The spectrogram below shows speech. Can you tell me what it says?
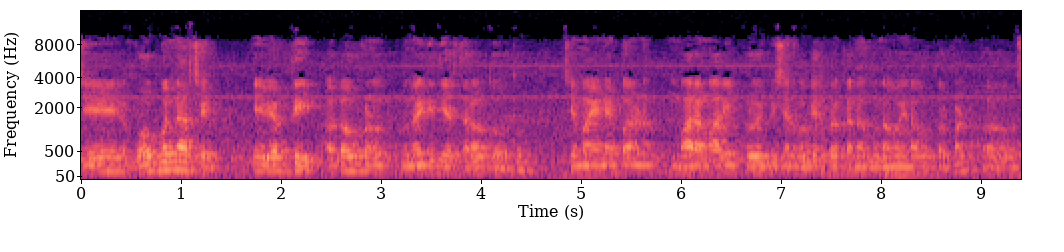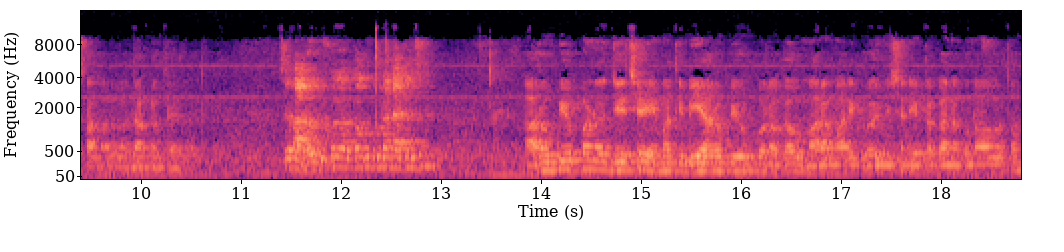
જે ભોગ બનનાર છે એ વ્યક્તિ અગાઉ પણ ગુનાહિત ઇતિહાસ ધરાવતો હતો જેમાં એને પણ મારામારી પ્રોહિબિશન વગેરે પ્રકારના ગુનાઓ એના ઉપર પણ દાખલ થયેલા હતા. આરોપીઓ પણ જે છે એમાંથી બે આરોપીઓ ઉપર અગાઉ મારામારી પ્રોહિબિશન એ પ્રકારના ગુનાઓ હતા.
